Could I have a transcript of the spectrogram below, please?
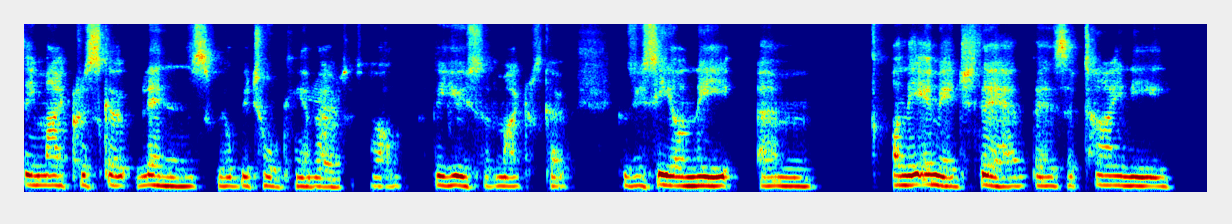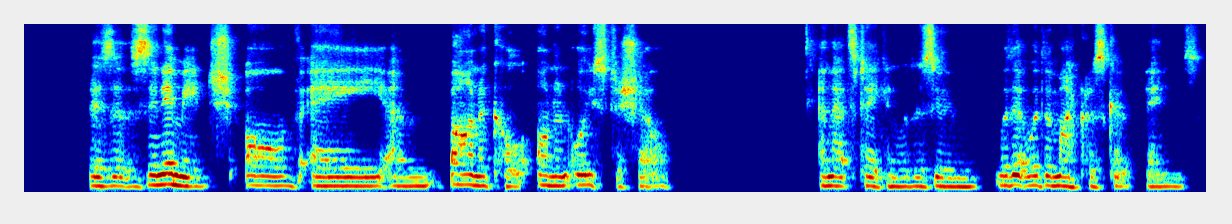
the microscope lens we'll be talking about as well, the use of microscope. Because you see on the um, on the image there, there's a tiny, there's, a, there's an image of a um, barnacle on an oyster shell. And that's taken with a zoom, with it with a microscope lens.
